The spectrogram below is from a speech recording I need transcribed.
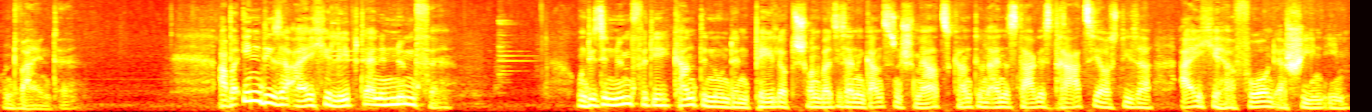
und weinte. Aber in dieser Eiche lebte eine Nymphe. Und diese Nymphe, die kannte nun den Pelops schon, weil sie seinen ganzen Schmerz kannte. Und eines Tages trat sie aus dieser Eiche hervor und erschien ihm.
